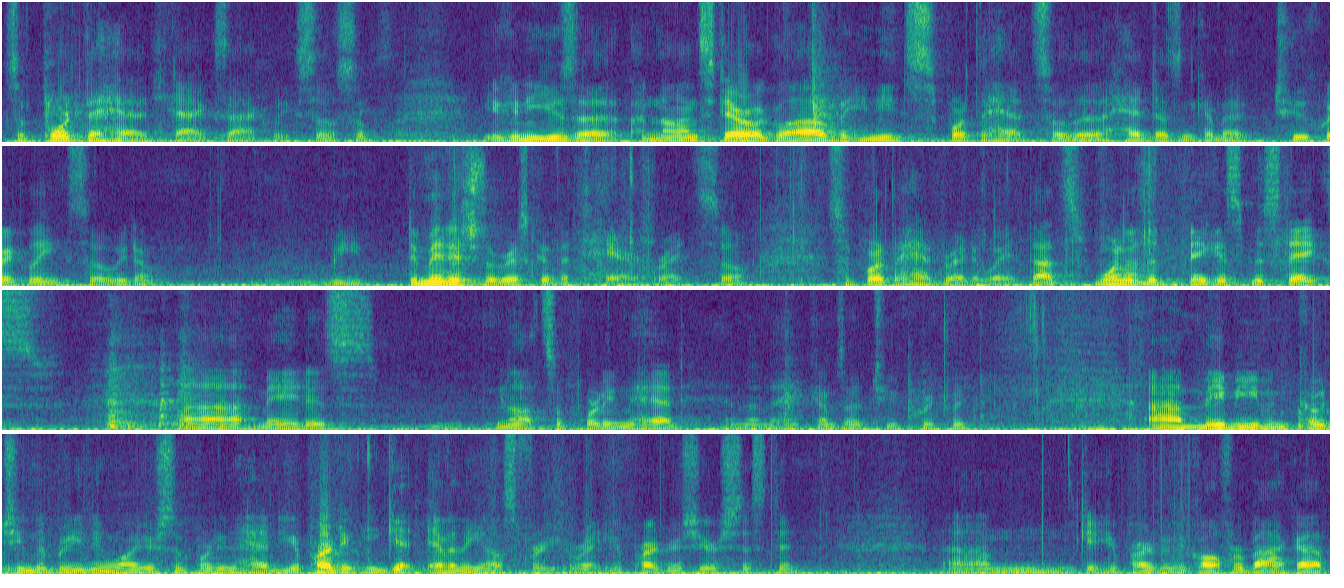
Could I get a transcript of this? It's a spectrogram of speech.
support the head. Yeah, exactly. So, so you're going to use a, a non-sterile glove, but you need to support the head so the head doesn't come out too quickly. So we don't we diminish the risk of a tear, right? So support the head right away. That's one of the biggest mistakes uh, made is not supporting the head, and then the head comes out too quickly. Uh, maybe even coaching the breathing while you're supporting the head. Your partner can get everything else for you, right? Your partner's your assistant. Um, get your partner to call for backup.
